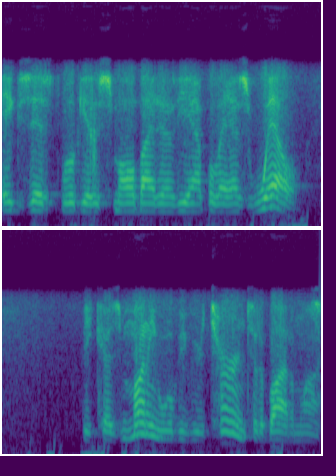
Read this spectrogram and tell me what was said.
exist will get a small bite out of the apple as well, because money will be returned to the bottom line.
